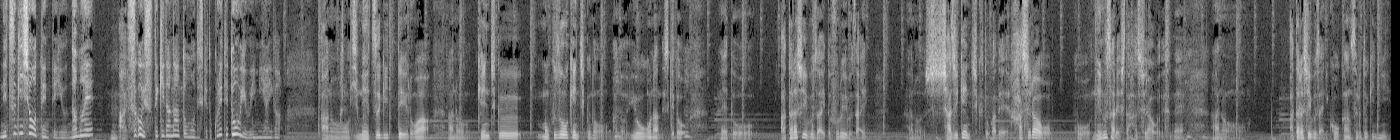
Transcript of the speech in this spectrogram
熱木商店っていう名前、うん、すごい素敵だなと思うんですけどこれってどういう意味合いが？あの熱木っていうのはあの建築木造建築のあの用語なんですけど、うん、えーと、新しい部材と古い部材あの斜地建築とかで柱をこう根腐れした柱をですね、うん、あの新しい部材に交換するときに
